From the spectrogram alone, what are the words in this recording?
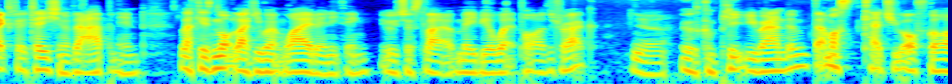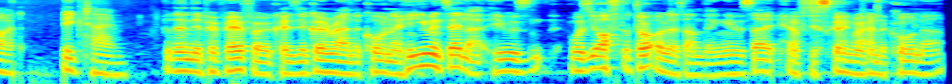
expectation of that happening. Like it's not like he went wide or anything. It was just like maybe a wet part of the track. Yeah. It was completely random. That must catch you off guard, big time. But then they prepare for it because they're going around the corner. He even said like he was was he off the throttle or something? He was like I was just going around the corner.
